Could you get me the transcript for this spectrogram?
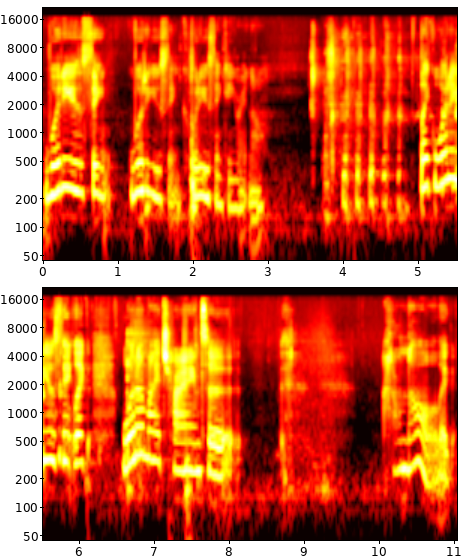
what do you think what do you think? What are you thinking right now? like what do you think like what am I trying to I don't know. Like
